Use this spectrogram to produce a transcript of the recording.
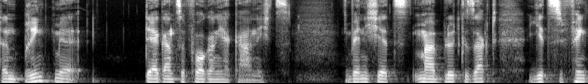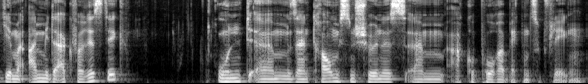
dann bringt mir der ganze Vorgang ja gar nichts. Wenn ich jetzt mal blöd gesagt, jetzt fängt jemand an mit der Aquaristik und ähm, sein Traum ist ein schönes ähm, Acropora-Becken zu pflegen.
